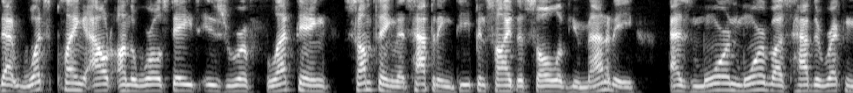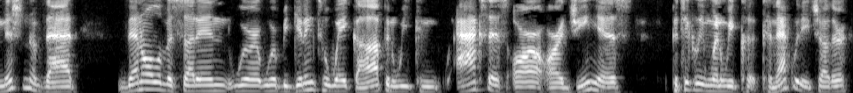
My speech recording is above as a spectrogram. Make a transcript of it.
that what's playing out on the world stage is reflecting something that's happening deep inside the soul of humanity. As more and more of us have the recognition of that, then all of a sudden we're we're beginning to wake up and we can access our our genius, particularly when we connect with each other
